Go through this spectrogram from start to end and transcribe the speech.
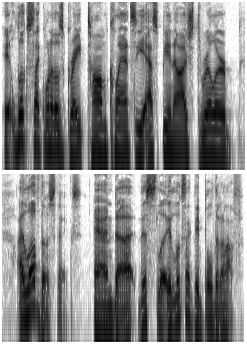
it looks like one of those great Tom Clancy espionage thriller. I love those things, and uh, this it looks like they pulled it off.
